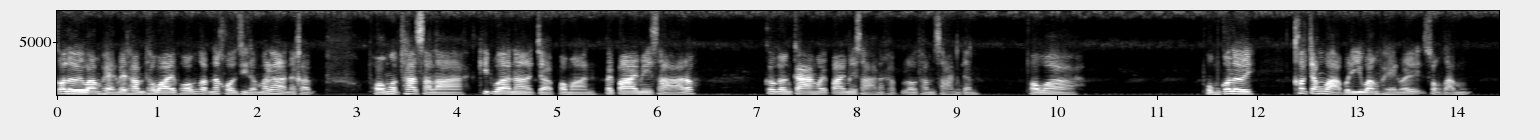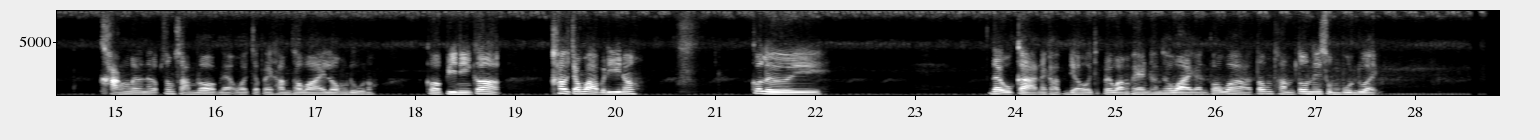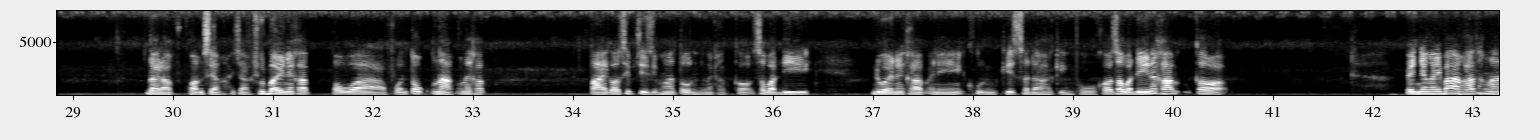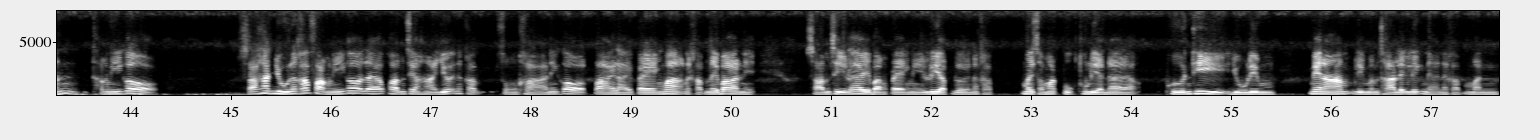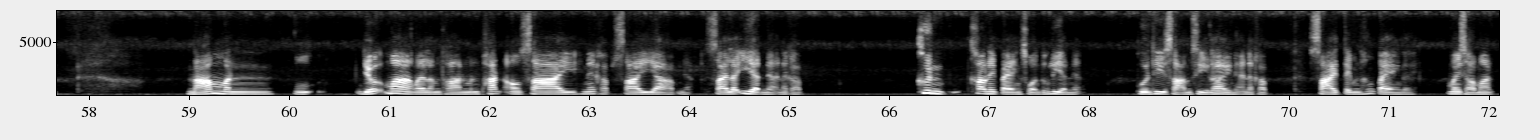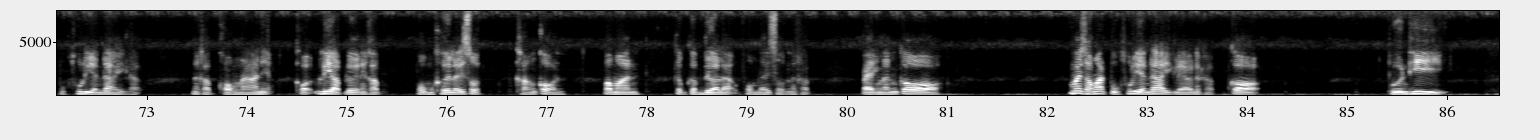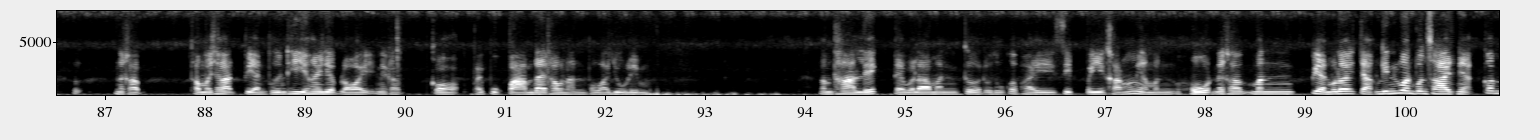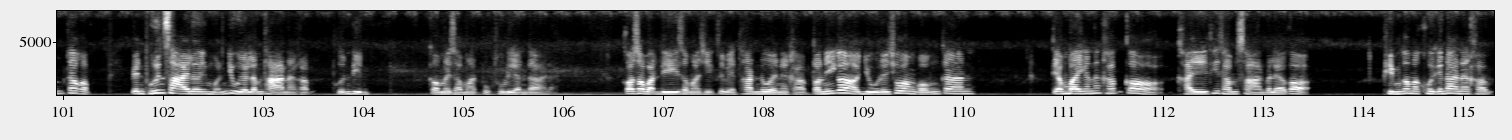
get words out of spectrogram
ก็เลยวางแผนไปทำถวายพร้อมกับนครศรีธรรมราชนะครับ พร้อมกับท่าสาราคิดว่าน่าจะประมาณปลายปลายเมษาเนาะก็กลางๆปลายปลายเมษานะครับ เราทำสารกัน เพราะว่า ผมก็เลย เข้าจังหวะพอดีวางแผนไว้สองสามครั้งแล้วนะครับสองสามรอบแล้วว่าจะไปทำถวายลองดูเนาะก็ปีนี้ก็เข้าจังหวะพอดีเนาะก็เลยได้โอกาสนะครับ เดี๋ยวจะไปวางแผนทำถวายกัน เพราะว่าต้องทำต้นให้สมบูรณ์ด้วย ได้รับความเสี่ยงจากชุดใบนะครับ เพราะว่าฝนตกหนักนะครับ ตายก็สิบสี่สิบห้าต้นนะครับ ก็สวัสดีด้วยนะครับ อันนี้คุณกฤษดากิ่งโพก็สวัสดีนะครับ ก็ เป็นยังไงบ้างครับทางนั้น ทางนี้ก็สาหัสอยู่นะครับ ฝั่งนี้ก็ได้รับความเสียหายเยอะนะครับ สงขานี่ก็ตายหลายแปลงมากนะครับ ในบ้านนี่สามสี่ไร่บางแปลงนี่เรียบเลยนะครับ ไม่สามารถปลูกทุเรียนได้แล้ว พื้นที่อยู่ริมแม่น้ำริมลำธารเล็ก ๆ เนี่ยนะครับ มันน้ำมันเยอะมากเลยลำธารมันพัดเอาทรายนะครับทรายหยาบเนี่ยทรายละเอียดเนี่ยนะครับ ขึ้นเข้าในแปลงสวนทุเรียนเนี่ย พื้นที่สามสี่ไร่เนี่ยนะครับทรายเต็มทั้งแปลงเลย ไม่สามารถปลูกทุเรียนได้อีกแล้วนะครับ ของน้าเนี่ยก็เรียบเลยนะครับ ผมเคยไลฟ์สดครั้งก่อนประมาณเกือบเกือบเดือนแล้ว ผมไลฟ์สดนะครับ แปลงนั้นก็ ไม่สามารถปลูกทุเรียนได้อีกแล้วนะครับ ก็พื้นที่นะครับ ธรรมชาติเปลี่ยนพื้นที่ให้เรียบร้อยนะครับ ก็ไปปลูกปาล์มได้เท่านั้น เพราะว่าอยู่ริมลำธารเล็ก แต่เวลามันเกิดอุทกภัยสิบปีครั้งเนี่ยมันโหดนะครับ มันเปลี่ยนมาเลยจากดินล้วนบนทรายเนี่ยก็เท่ากับ เป็นพื้นทรายเลยเหมือนอยู่ในลำธารนะครับ พื้นดินก็ไม่สามารถปลูกทุเรียนได้แหละก็สวัสดีสมาชิก 11 ท่านด้วยนะครับ ตอนนี้ก็อยู่ในช่วงของการเตรียมใบกันนะครับ ก็ใครที่ทำสารไปแล้วก็พิมพ์ก็มาคุยกันได้นะครับ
